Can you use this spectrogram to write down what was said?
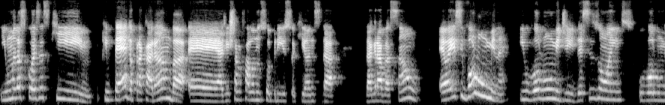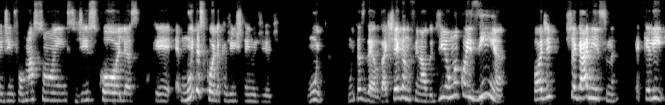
E uma das coisas que, que pega pra caramba, é, a gente estava falando sobre isso aqui antes da, da gravação, é esse volume, né? e o volume de decisões, o volume de informações, de escolhas, porque é muita escolha que a gente tem no dia a dia, muita, muitas delas. Aí chega no final do dia, uma coisinha pode chegar nisso, né? Aquele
